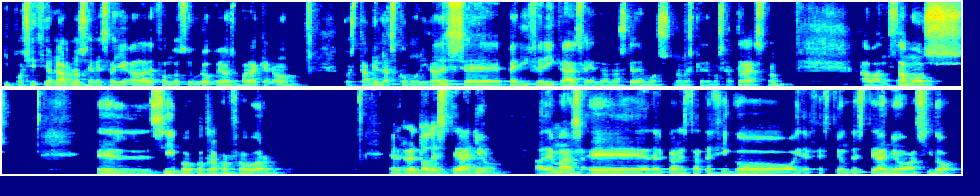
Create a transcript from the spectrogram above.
y posicionarnos en esa llegada de fondos europeos para que no pues también las comunidades eh, periféricas eh, no, nos quedemos, no nos quedemos atrás. ¿no? Avanzamos. El, sí, otra por favor. El reto de este año, además eh, del plan estratégico y de gestión de este año, ha sido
